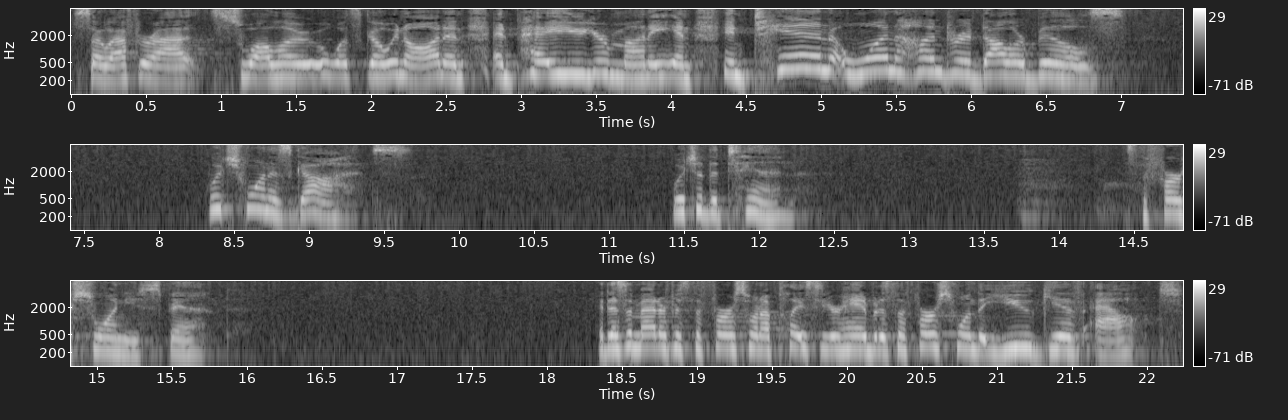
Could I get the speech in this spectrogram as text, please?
So after I swallow what's going on and, and pay you your money in, in 10 $100 bills, which one is God's? Which of the ten is the first one you spend? It doesn't matter if it's the first one I place in your hand, but it's the first one that you give out.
